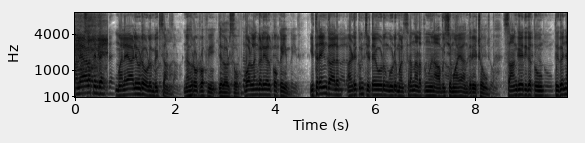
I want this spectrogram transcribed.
മലയാളത്തിന്റെ മലയാളിയുടെ ഒളിമ്പിക്സ് ആണ് നെഹ്റു ട്രോഫി ജലോത്സവം. വള്ളംകളികൾക്കൊക്കെയും ഇത്രയും കാലം അടുക്കും ചിട്ടയോടും കൂടി മത്സരം നടത്തുന്നതിന് ആവശ്യമായ അന്തരീക്ഷവും സാങ്കേതികത്വവും തികഞ്ഞ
